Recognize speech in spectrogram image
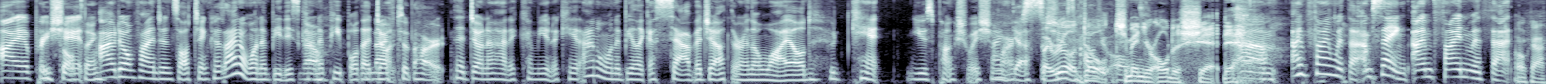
I appreciate. Insulting. I don't find insulting because I don't want to be these kind No. of people that Knife don't to the heart. that don't know how to communicate. I don't want to be like a savage out there in the wild who can't use punctuation I marks. guess. By She real just called you adult, she old. meant you're old as shit. Yeah. Um, I'm fine with that. I'm saying I'm fine with that. Okay.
